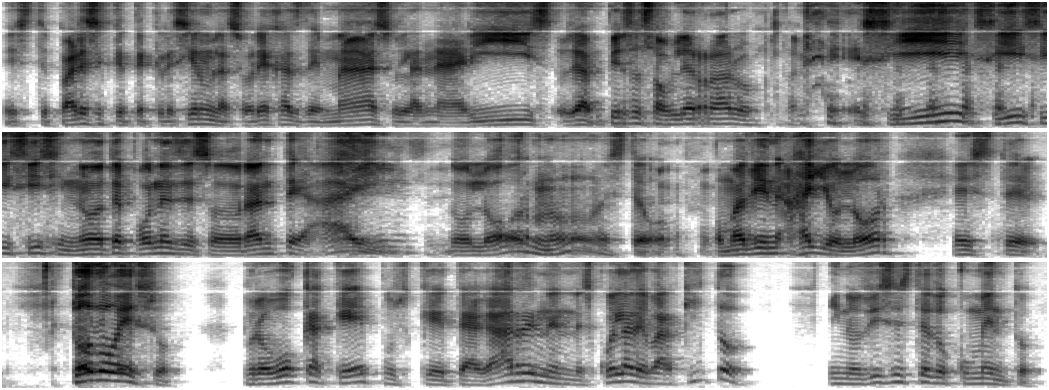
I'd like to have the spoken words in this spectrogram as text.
este, parece que te crecieron las orejas de más o la nariz, o sea, empiezas a oler raro. Eh, sí, sí, sí, sí, si no te pones desodorante, ay, dolor, ¿no? Este, o, o, más bien, hay olor, este, todo eso provoca que, pues, que te agarren en la escuela de barquito. Y nos dice este documento,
